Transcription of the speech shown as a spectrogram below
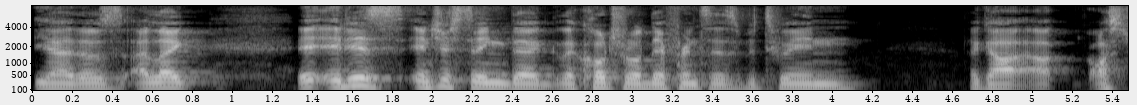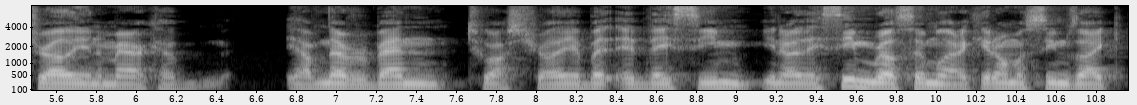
Yeah, those I like. It, it is interesting the the cultural differences between like uh, Australia and America. Yeah, I've never been to Australia, but it, they seem you know they seem real similar. Like it almost seems like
